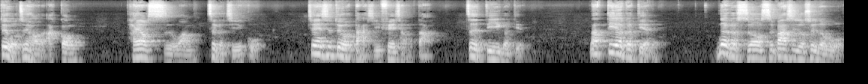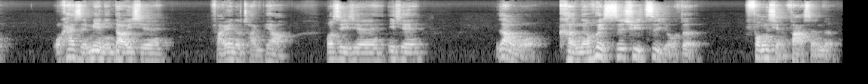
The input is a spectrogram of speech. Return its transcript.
对我最好的阿公，他要死亡这个结果？这件事对我打击非常大，这是第一个点。那第二个点，那个时候十八十九岁的我，我开始面临到一些法院的传票，或是一些一些让我可能会失去自由的风险发生了。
